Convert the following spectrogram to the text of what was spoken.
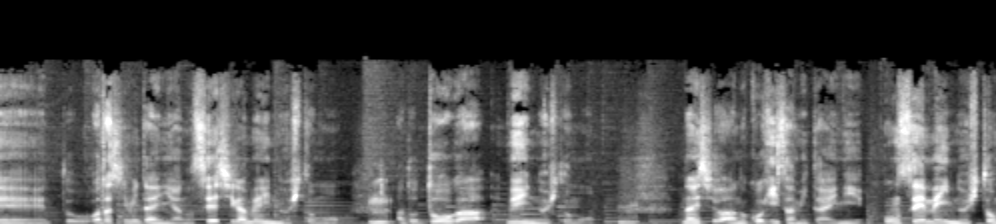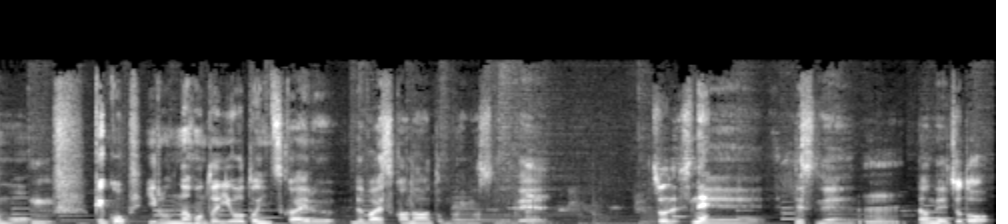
えー、と私みたいにあの静止画メインの人も、うんあと動画メインの人も、うんないしはあのコーヒーさんみたいに音声メインの人も、うん結構いろんな本当に用途に使えるデバイスかなと思いますので、そうですね。えーですね。うん、なんでちょっと、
